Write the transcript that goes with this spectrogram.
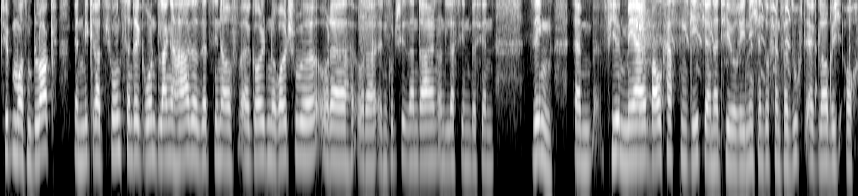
Typen aus dem Blog mit Migrationshintergrund, lange Haare, setzt ihn auf äh, goldene Rollschuhe oder, oder in Gucci-Sandalen und lässt ihn ein bisschen singen. Ähm, viel mehr Baukasten geht ja in der Theorie nicht. Insofern versucht er, glaube ich, auch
